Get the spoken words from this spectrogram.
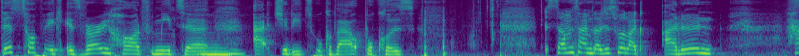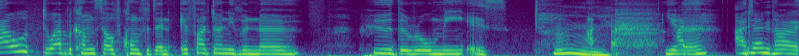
this topic is very hard for me to mm. actually talk about because sometimes I just feel like I don't. How do I become self confident if I don't even know who the real me is? Mm. I, you know, I, I don't know.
